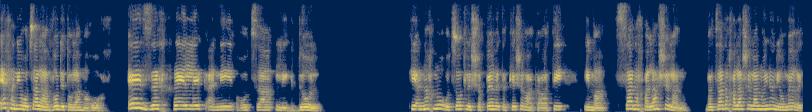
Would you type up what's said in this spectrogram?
איך אני רוצה לעבוד את עולם הרוח, איזה חלק אני רוצה לגדול. כי אנחנו רוצות לשפר את הקשר ההכרתי עם הצד החלש שלנו, והצד החלש שלנו, הנה אני אומרת,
